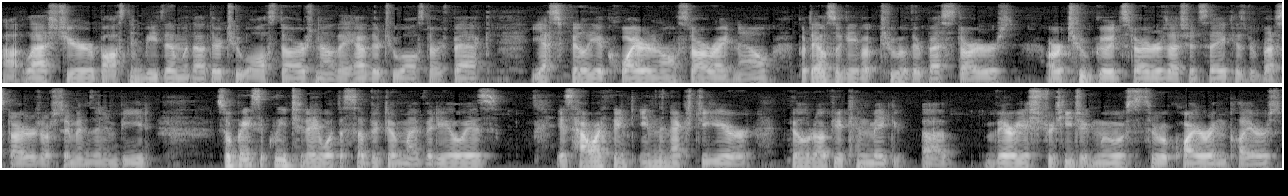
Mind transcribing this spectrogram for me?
Uh, last year, Boston beat them without their two All Stars. Now they have their two All Stars back. Yes, Philly acquired an All Star right now, but they also gave up two of their best starters, or two good starters, I should say, because their best starters are Simmons and Embiid. So basically today what the subject of my video is, is how I think in the next year Philadelphia can make uh, various strategic moves through acquiring players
